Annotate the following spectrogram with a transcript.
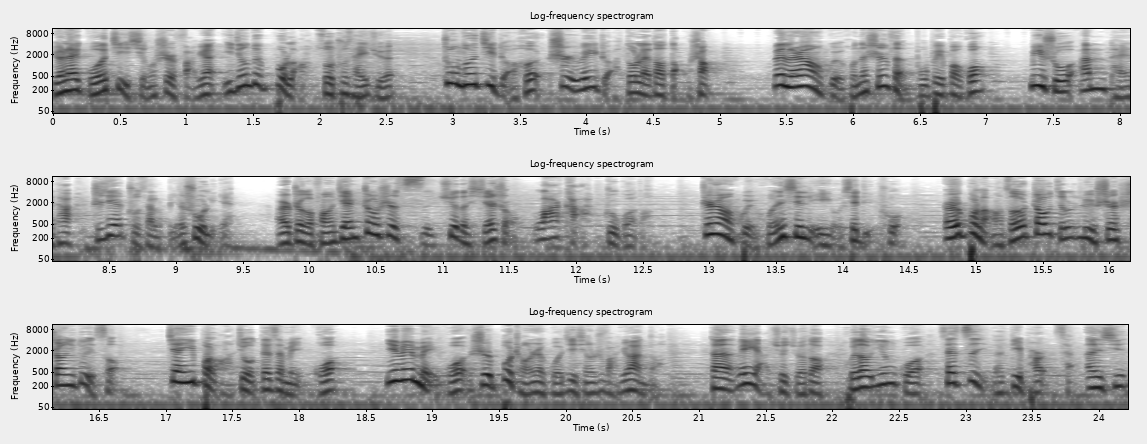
原来国际刑事法院已经对布朗作出裁决，众多记者和示威者都来到岛上。为了让鬼魂的身份不被曝光，秘书安排他直接住在了别墅里，而这个房间正是死去的写手拉卡住过的，这让鬼魂心里有些抵触。而布朗则召集了律师商议对策，建议布朗就待在美国，因为美国是不承认国际刑事法院的。但薇娅却觉得回到英国，在自己的地盘才安心。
